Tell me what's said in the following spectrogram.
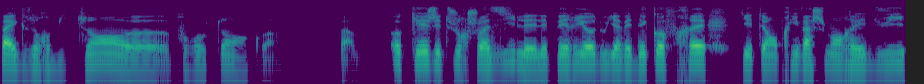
pas exorbitants euh, pour autant, quoi. Enfin, ok, j'ai toujours choisi les, périodes où il y avait des coffrets qui étaient en prix vachement réduit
